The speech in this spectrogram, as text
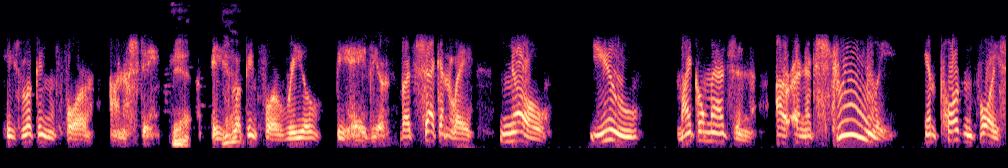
he's looking for honesty. Yeah. He's Yeah. looking for real behavior. But secondly, no, you, Michael Madsen, are an extremely important voice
